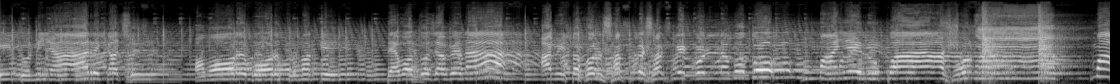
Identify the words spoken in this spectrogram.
এই দুনিয়ার কাছে। অমর বর তোমাকে দেওয়া তো যাবে না। আমি তখন সঙ্গে সঙ্গে করলাম গো মায়ের উপাসনা মা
